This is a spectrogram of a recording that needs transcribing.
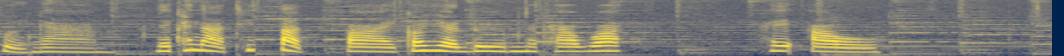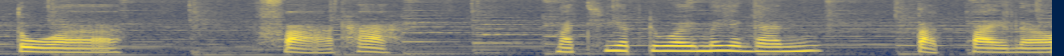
สวยงาม ในขณะที่ตัดปลายก็อย่าลืมนะคะว่าให้เอา ตัวฝาค่ะ มาเทียบด้วยไม่อย่างนั้นตัดไปแล้ว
